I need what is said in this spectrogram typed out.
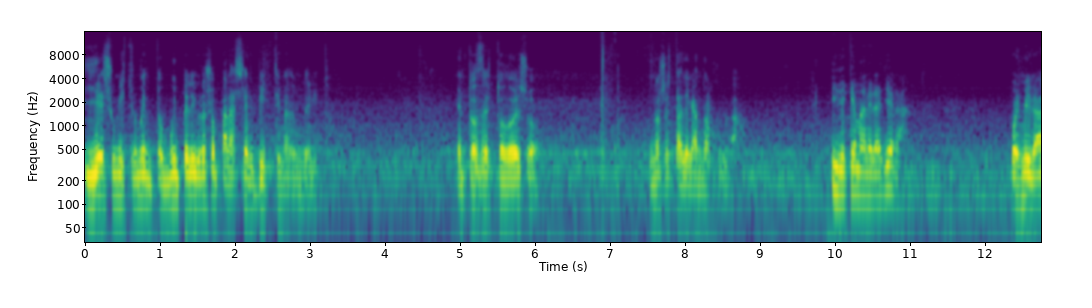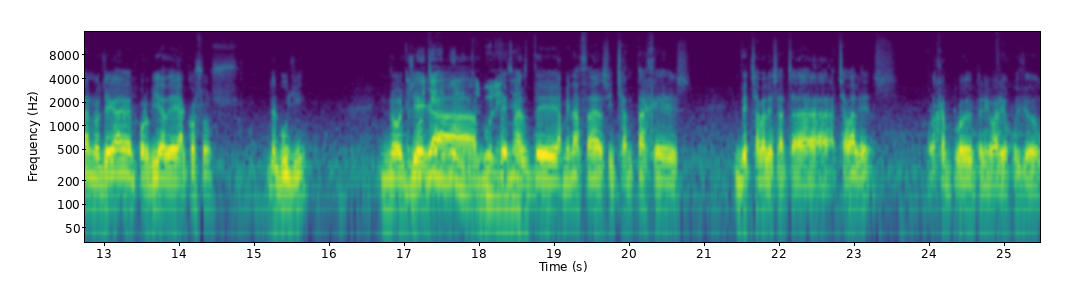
y es un instrumento muy peligroso para ser víctima de un delito. Entonces todo eso nos está llegando al juzgado. ¿Y de qué manera llega? Pues mira, nos llega por vía de acosos, del bullying, nos El bullying es el llega bullying. El bullying, temas de amenazas y chantajes de chavales a, cha- a chavales. Por ejemplo, he tenido varios juicios.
